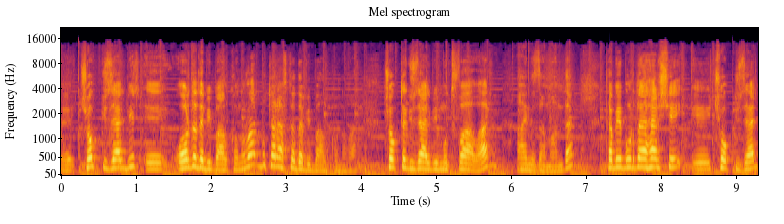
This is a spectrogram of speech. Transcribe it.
Ee, çok güzel bir e, orada da bir balkonu var. Bu tarafta da bir balkonu var. Çok da güzel bir mutfağı var aynı zamanda. Tabii burada her şey e, çok güzel.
